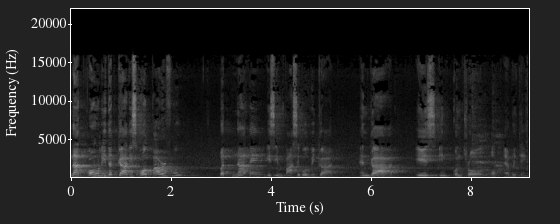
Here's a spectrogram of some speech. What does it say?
Not only that God is all powerful, but nothing is impossible with God, and God is in control of everything.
